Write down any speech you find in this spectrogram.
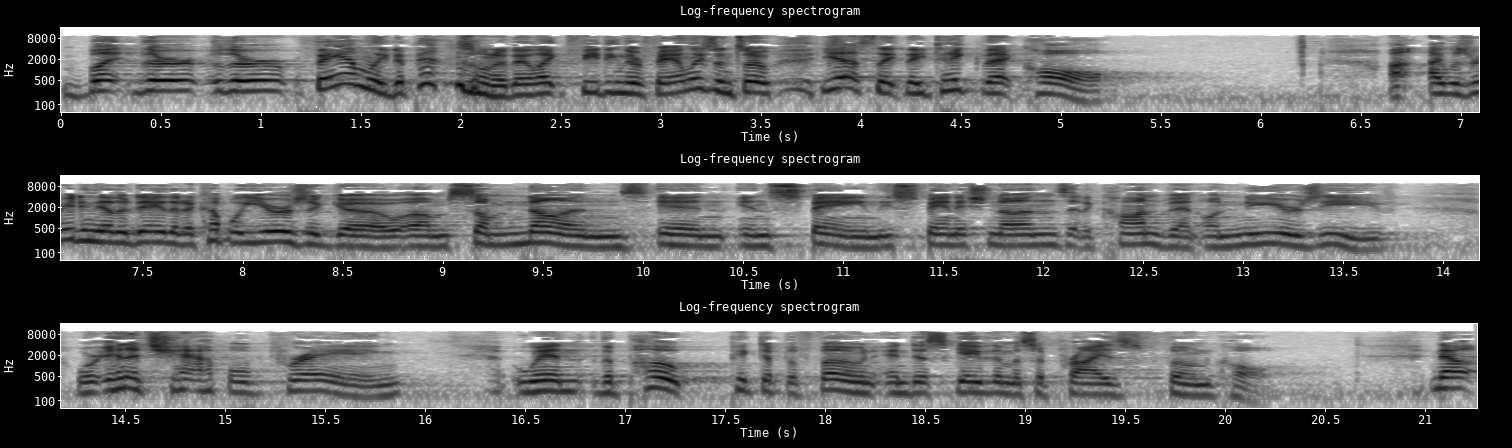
but their, their family depends on it. They like feeding their families, and so, yes, they, they take that call. I, I was reading the other day that a couple years ago, um, some nuns in, in Spain, these Spanish nuns at a convent on New Year's Eve, were in a chapel praying when the Pope picked up the phone and just gave them a surprise phone call. Now,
